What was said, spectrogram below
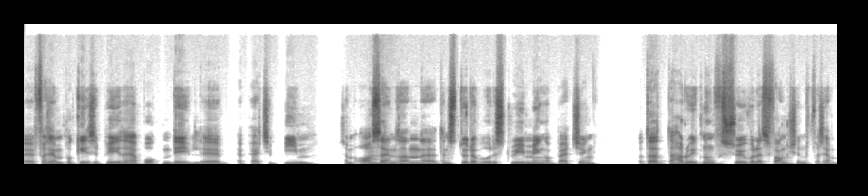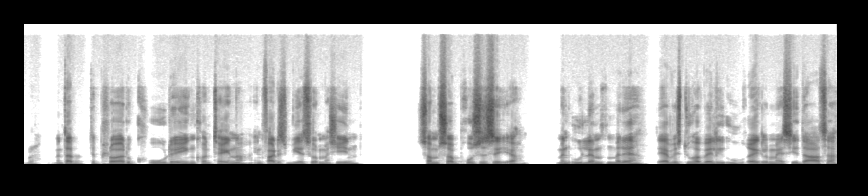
Øh, for eksempel på GCP, der har jeg brugt en del øh, Apache Beam, som også mm. er en sådan, øh, den støtter både streaming og batching, og der har du ikke noen serverless function, for eksempel. Men der deployer du kode i en container, en faktisk virtual maskin, som så processerer. Men ulempen med det, det er, hvis du har veldig uregelmæssige data,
